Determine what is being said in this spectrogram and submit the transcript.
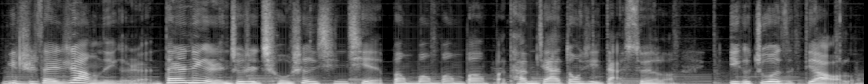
一直在让那个人，但是那个人就是求胜心切，梆梆梆梆把他们家东西打碎了，一个桌子掉了。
